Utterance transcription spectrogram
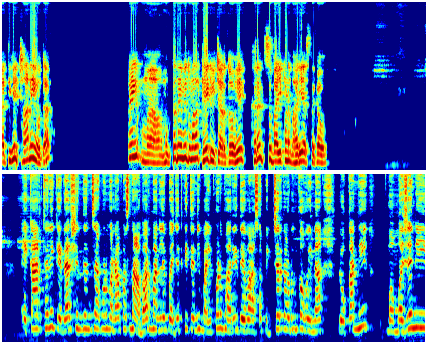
अतिशय छानही होता. नाही मी तुम्हाला थेट विचारतो हे खरंच बाई पण भारी असतं का हो? एका अर्थाने केदार शिंदेचे आपण मनापासून आभार मानले पाहिजेत की त्यांनी बाई पण भारी देवा असा पिक्चर काढून का होईना लोकांनी मजेनी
